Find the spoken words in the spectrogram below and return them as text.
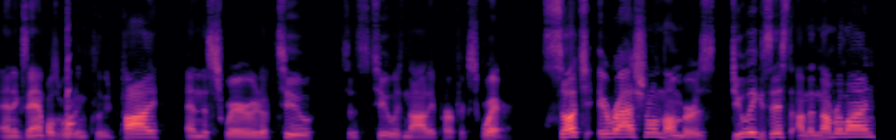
and examples would include pi and the square root of 2, since 2 is not a perfect square. Such irrational numbers do exist on the number line,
